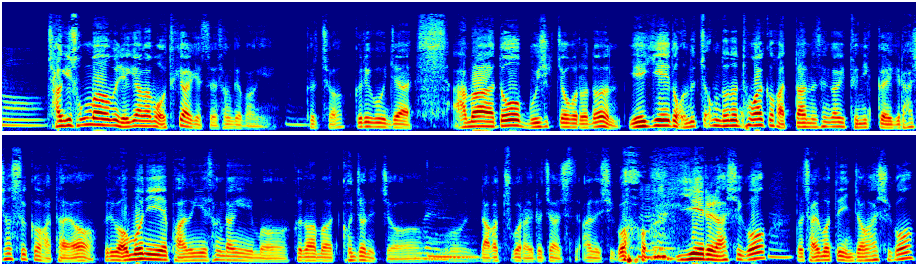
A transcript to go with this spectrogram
어. 자기 속마음을 얘기 안 하면 어떻게 알겠어요, 상대방이. 그렇죠. 그리고 이제 아마도 무의식적으로는 얘기해도 어느 정도는 통할 것 같다는 생각이 드니까 얘기를 하셨을 것 같아요. 그리고 어머니의 반응이 상당히 뭐 그나마 건전했죠. 뭐 나가 죽어라 이러지 않- 않으시고 이해를 하시고 또 잘못도 인정하시고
